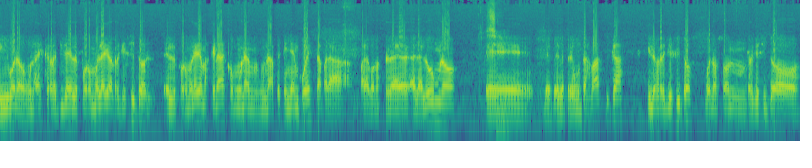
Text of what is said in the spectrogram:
y bueno, una vez que retiren el formulario, el requisito, el formulario más que nada es como una, pequeña encuesta para, para conocer al, alumno, eh, de, preguntas básicas. Y los requisitos, bueno, son requisitos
